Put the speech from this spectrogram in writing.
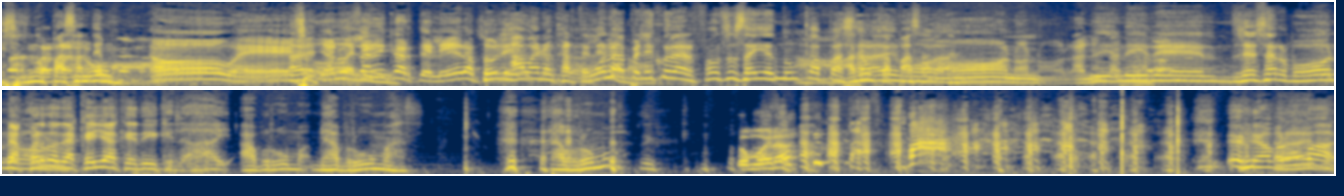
esas no pasan de moda. No, güey, Ay, ya no están en cartelera. Pues. Ah, bueno, en cartelera. Una película de Alfonso Sayas nunca pasará nunca de moda. No, no, no, la Ni, neta. ni no. de César Bono. Me acuerdo de aquella que dije, ay, abruma, me abrumas. ¿Me abrumo? ¿Cómo era? me abruma,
